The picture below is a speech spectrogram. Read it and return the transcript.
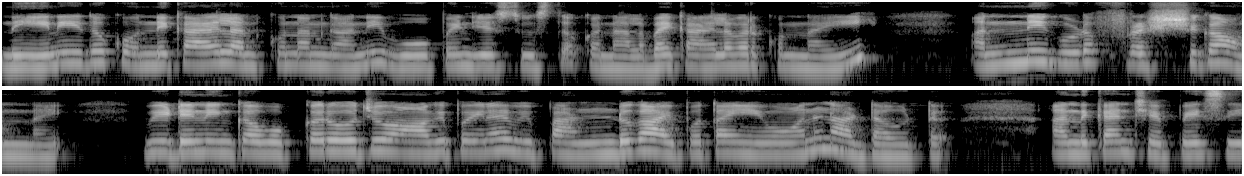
నేనేదో కొన్ని కాయలు అనుకున్నాను కానీ ఓపెన్ చేసి చూస్తే ఒక నలభై కాయల వరకు ఉన్నాయి. అన్నీ కూడా ఫ్రెష్గా ఉన్నాయి. వీటిని ఇంకా ఒక్కరోజు ఆగిపోయినా ఇవి పండుగ అయిపోతాయేమో అని నా డౌట్. అందుకని చెప్పేసి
